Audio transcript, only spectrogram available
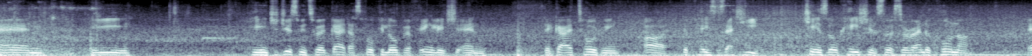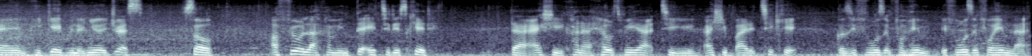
And he he introduced me to a guy that spoke a little bit of English, and the guy told me, "Ah, the place is actually changed location, so it's around the corner." and he gave me the new address so I feel like I'm indebted to this kid that actually kind of helped me out to actually buy the ticket because if it wasn't from him if it wasn't for him like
